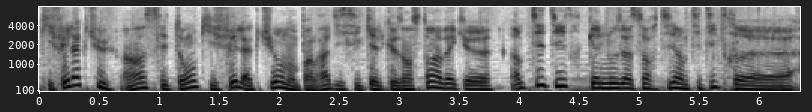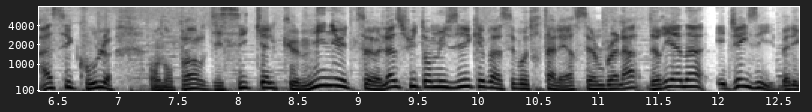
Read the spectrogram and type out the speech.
qui fait l'actu. Hein, c'est ton qui fait l'actu. On en parlera d'ici quelques instants avec euh, un petit titre qu'elle nous a sorti, un petit titre euh, assez cool. On en parle d'ici quelques minutes. La suite en musique, eh ben, c'est votre taler, c'est Umbrella de Rihanna et Jay-Z. Belle écoute.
